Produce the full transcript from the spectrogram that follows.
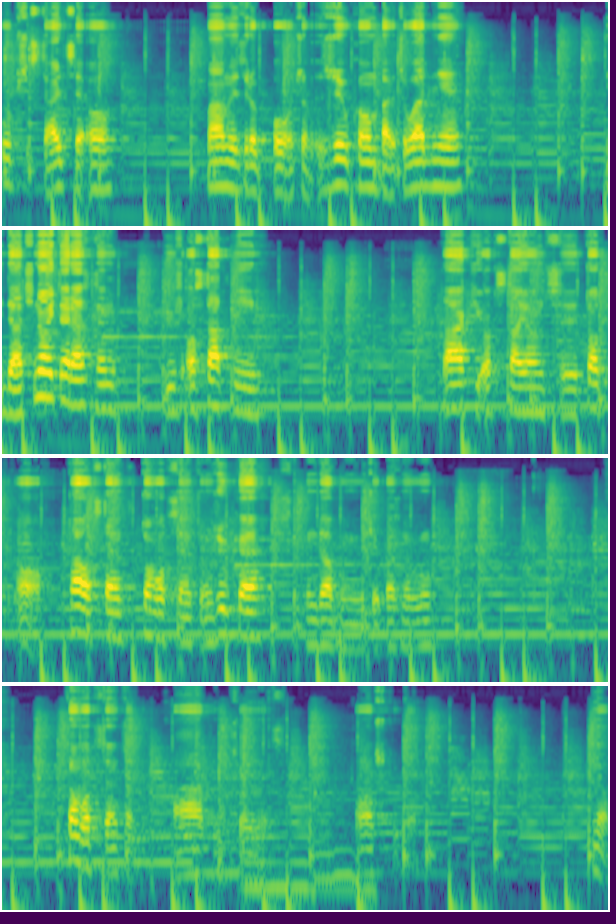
Tu przy stalce, o. Mamy zrobić połączone z żyłką, bardzo ładnie. Widać. No i teraz ten już ostatni taki odstający, to, o, ta odstająca, tą odstającą żyłkę, sekunda, bo mi uciekła znowu, tą odstającą, tak, no co jest, chodź tutaj, no,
